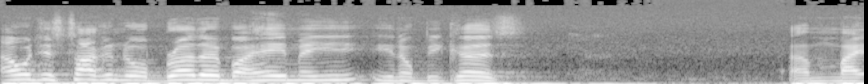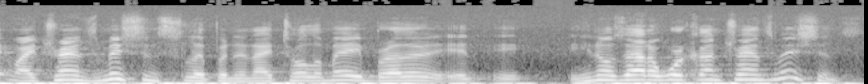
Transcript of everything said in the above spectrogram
I was just talking to a brother about, hey, man, you, you know, because um, my, my transmission's slipping. And I told him, hey, brother, it, it, he knows how to work on transmissions.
